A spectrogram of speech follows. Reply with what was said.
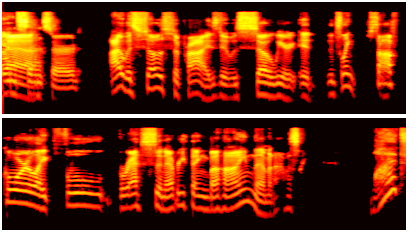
yeah. uncensored. I was so surprised. It was so weird. It it's like soft core, like full breasts and everything behind them, and I was like, "What?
